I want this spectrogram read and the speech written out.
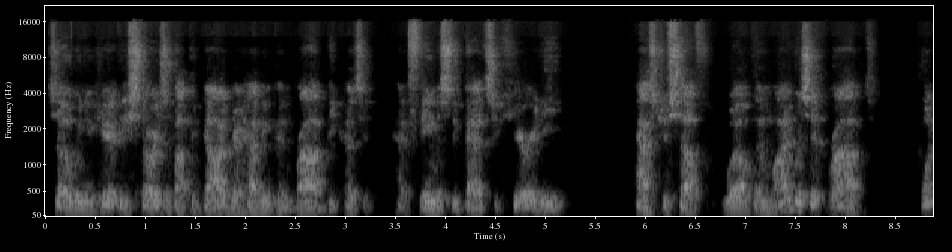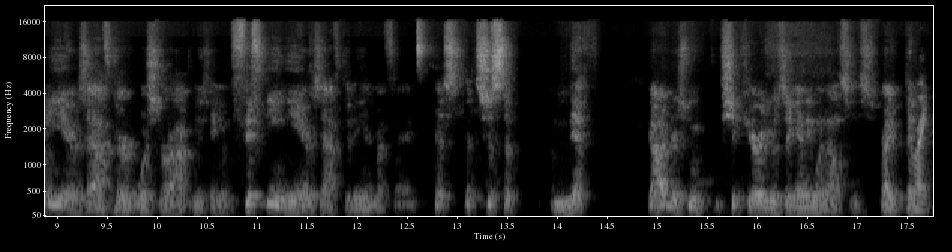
So when you hear these stories about the Gardner having been robbed because it had famously bad security, ask yourself, well, then why was it robbed 20 years after Worcester Art Museum, 15 years after the MFA? Because that's just a, myth. Gardner's security was like anyone else's, right? But right.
